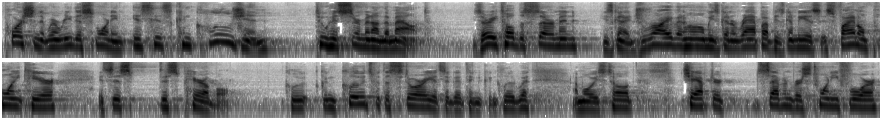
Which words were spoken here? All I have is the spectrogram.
portion that we're going to read this morning is his conclusion to his Sermon on the Mount. He's already told the sermon. He's going to drive it home. He's going to wrap up. He's going to be his, his final point here. It's this, this parable. concludes with a story. It's a good thing to conclude with, I'm always told. Chapter 7, verse 24.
